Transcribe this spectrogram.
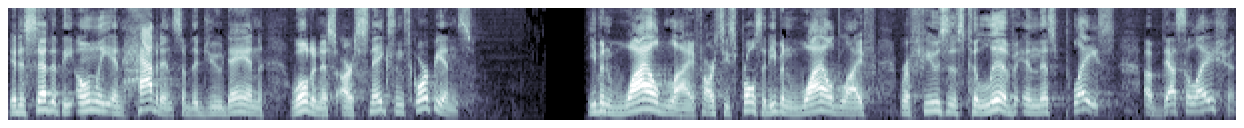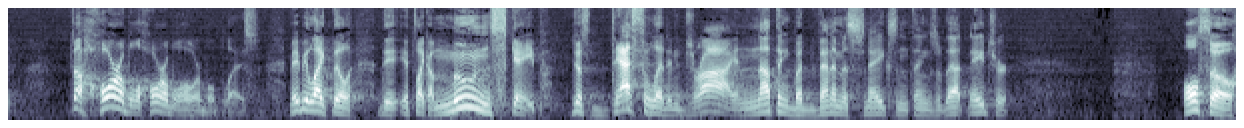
It is said that the only inhabitants of the Judean wilderness are snakes and scorpions. Even wildlife, R.C. Sproul said, even wildlife refuses to live in this place of desolation. It's a horrible, horrible, horrible place. Maybe like the, the it's like a moonscape just desolate and dry and nothing but venomous snakes and things of that nature. Also,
